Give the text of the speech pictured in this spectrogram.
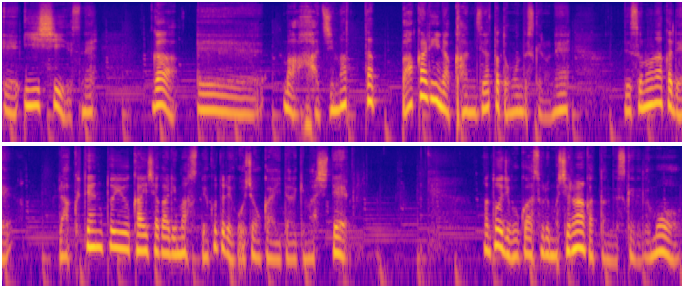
えー、EC ですねが、えー、まあ始まったばかりな感じだったと思うんですけどねでその中で楽天という会社がありますということでご紹介いただきまして、まあ、当時僕はそれも知らなかったんですけれども、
